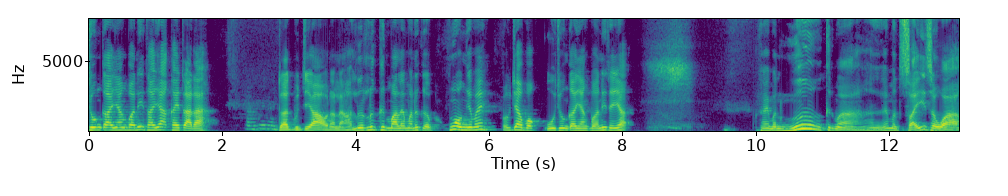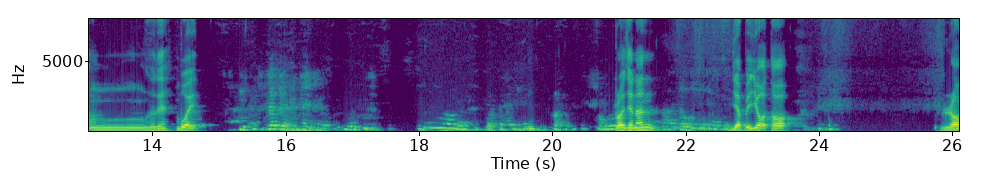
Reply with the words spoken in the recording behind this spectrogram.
ชุงกายังปณิทายะใครตรัสอะตรัสพุทธเจ้านั่นแหละเลือดลึกขึ้นมาแล้วมันถ้าเกิดห่วงใช่ไหมพระเจ้าบอกอุชุงกายังปณิทายะให้มันเงื้อขึ้นมาเออให้มันใสสว่างเท่านี้บวย เพราะฉะนั้นอย่าไปย่อท้อเรา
